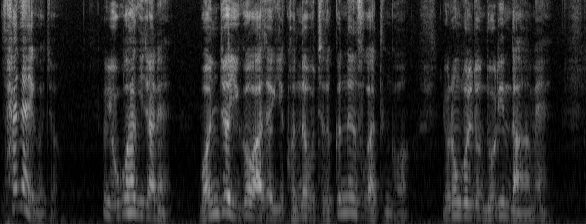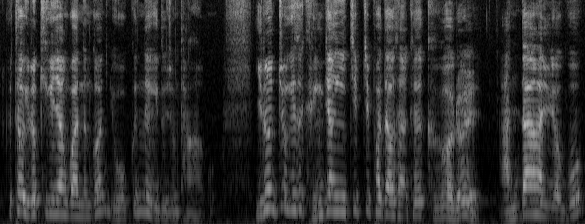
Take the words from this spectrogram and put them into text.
사냐 이거죠. 요거 하기 전에 먼저 이거 와서 여기 건너 붙여서 끝낸 수 같은 거 요런 걸 좀 노린 다음에 그렇다고 이렇게 그냥 받는 건 요거 끝내기도 좀 당하고 이런 쪽에서 굉장히 찝찝하다고 생각해서 그거를 안 당하려고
